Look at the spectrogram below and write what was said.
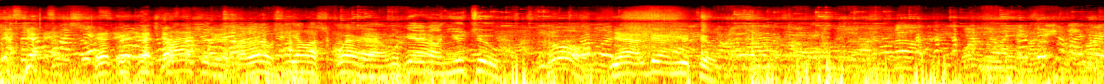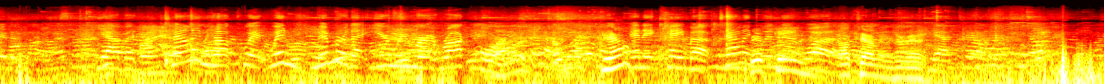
Listen, that's my shit. It, it, it's flashing a little yellow square. Yeah, we'll get it on YouTube. Cool. Yeah, it'll be on YouTube. Yeah, but tell him how quick. When remember that year we were at Rockport Yeah. and it came up. Tell him when that was. I'll tell him in a minute. Yeah, tell him.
